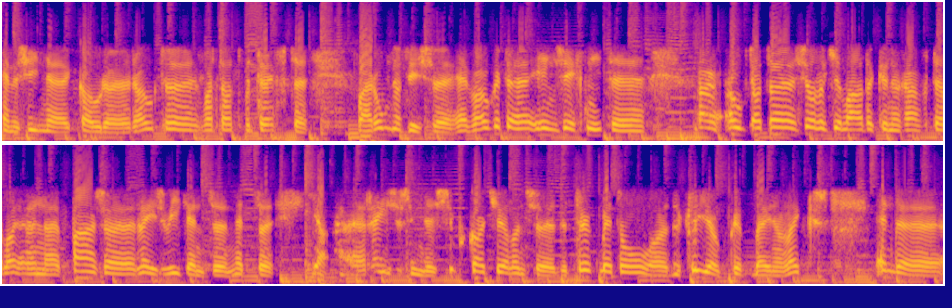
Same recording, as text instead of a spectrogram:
En we zien eh, code rood eh, wat dat betreft. Eh, waarom dat is, eh, hebben we ook het eh, inzicht niet. eh. maar ook dat eh, zul ik je later kunnen gaan vertellen. Een paarse raceweekend eh, met eh, ja, eh, races in de Supercar Challenge, eh, de Truck Battle, eh, de Clio Cup Benelux en de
